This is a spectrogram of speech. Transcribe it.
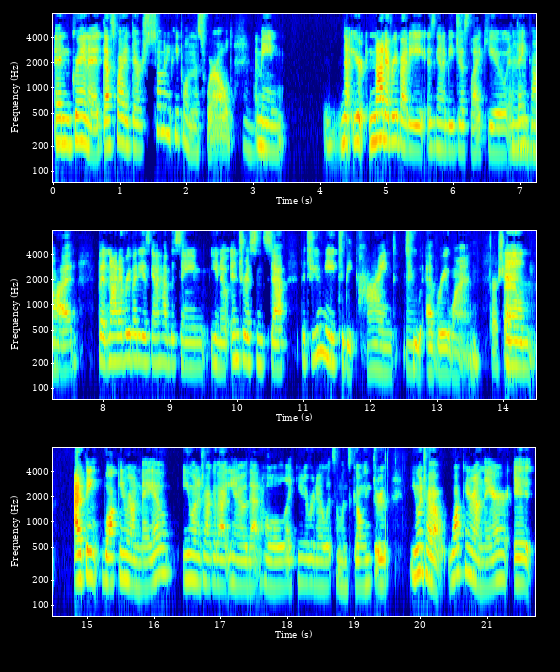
And granted, that's why there's so many people in this world. Mm-hmm. I mean, not your not everybody is going to be just like you, and thank mm-hmm. God. But not everybody is going to have the same, you know, interests and stuff. But you need to be kind to mm. everyone, for sure. And I think walking around Mayo, you want to talk about, you know, that whole like you never know what someone's going through. You want to talk about walking around there, it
